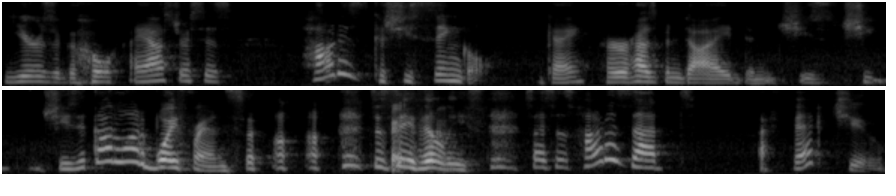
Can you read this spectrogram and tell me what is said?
years ago, I asked her, I says, how does, because she's single, okay? Her husband died and she's, she, she's got a lot of boyfriends, to say the least. So I says, how does that affect you?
